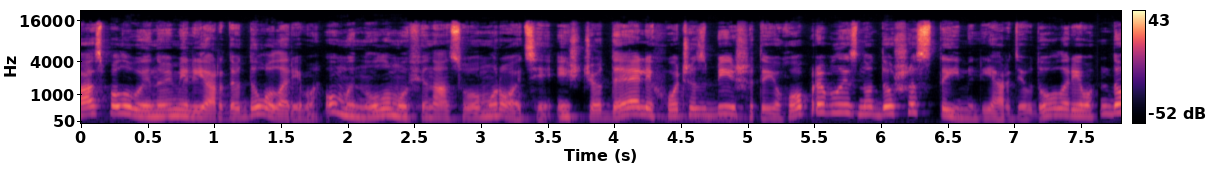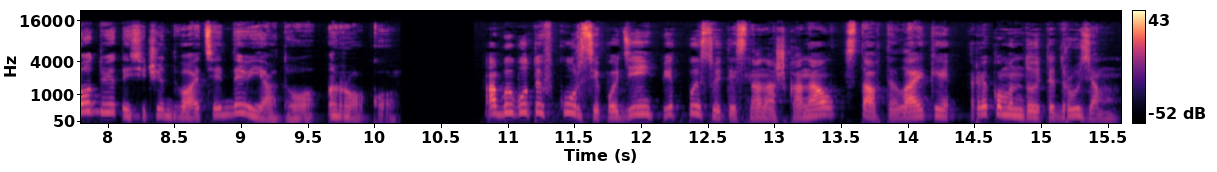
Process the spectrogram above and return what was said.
2,5 мільярди доларів у минулому фінансовому році, і що Делі хоче збільшити його приблизно до 6 мільярдів доларів до 2029 року. Аби бути в курсі подій, підписуйтесь на наш канал, ставте лайки, рекомендуйте друзям.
